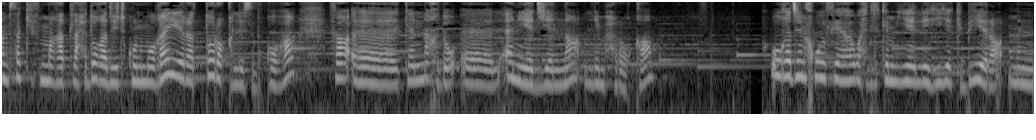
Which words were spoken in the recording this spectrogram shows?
الخامسه كيف ما غتلاحظوا غادي تكون مغايرة الطرق اللي سبقوها. فكناخذوا الأنية ديالنا اللي محروقة. وغادي نخوي فيها واحد الكمية اللي هي كبيرة من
